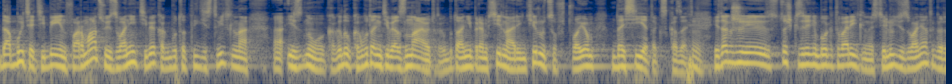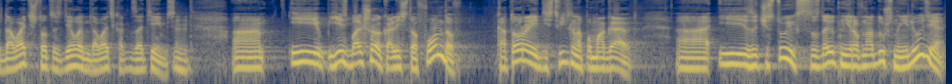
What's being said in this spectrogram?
добыть о тебе информацию и звонить тебе, как будто ты действительно э, из, ну, как, как будто они тебя знают, как будто они прям сильно ориентируются в твоем досье, так сказать. И также с точки зрения благотворительности люди звонят и говорят, давайте что-то сделаем, давайте как-то затеемся. А, И есть большое количество фондов, которые действительно помогают. А, И зачастую их создают неравнодушные люди,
